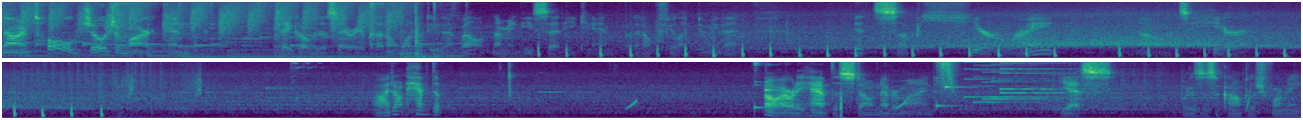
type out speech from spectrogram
Now I'm told Jojamart can take over this area, but I don't want to do that. Well, I mean, he said he can, but I don't feel like doing that. It's up here, right? No, it's here. Oh, I don't have the... Oh, I already have the stone. Never mind. Yes. What does this accomplish for me?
